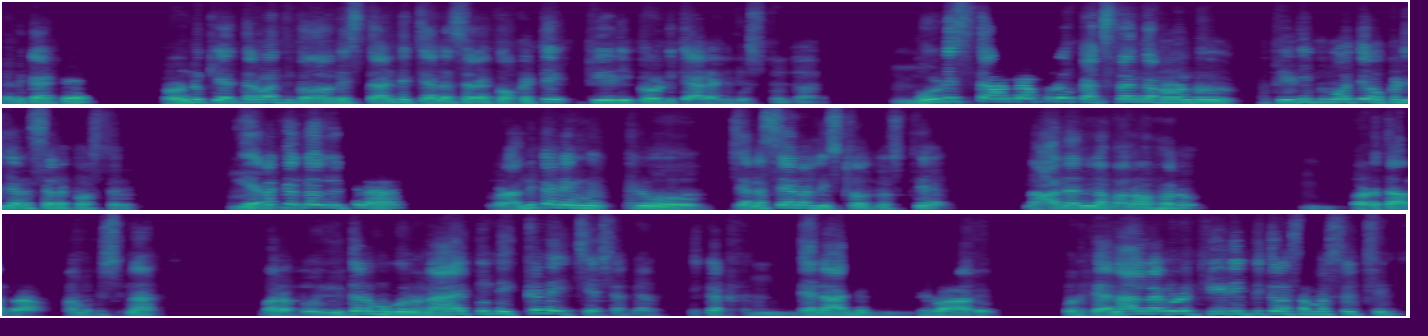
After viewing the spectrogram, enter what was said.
ఎందుకంటే రెండు కేంద్ర మంత్రి పదవులు ఇస్తా అంటే జనసేనకు ఒకటి టీడీపీ ఒకటి గ్యారంటీ తీసుకుంటారు. మూడు ఇస్తా అన్నప్పుడు ఖచ్చితంగా రెండు టీడీపీ పోతే ఒకటి జనసేనకు వస్తుంది ఏ రకంగా చూసినా ఇప్పుడు అందుకని మీరు జనసేన లిస్ట్లో చూస్తే నాదెండ్ల మనోహరు. వడతాల రామకృష్ణ మనకు ఇద్దరు ముగ్గురు నాయకుల్ని ఇక్కడనే ఇచ్చేశారు కదా. ఇక్కడ. తెనాలి వారు. ఇప్పుడు తెనాలిలో కూడా టీడీపీతో సమస్య వచ్చింది.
